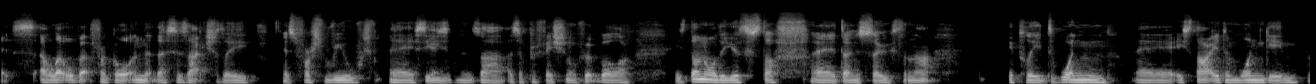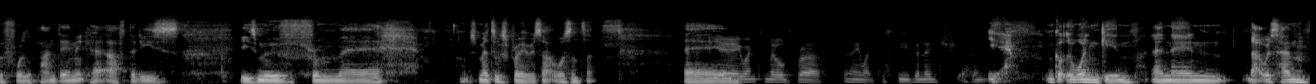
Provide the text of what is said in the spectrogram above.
it's a little bit forgotten that this is actually his first real uh, season yeah. as, a, as a professional footballer. He's done all the youth stuff uh, down south and that. He played one, uh, he started in one game before the pandemic hit after his, his move from, uh, it was Middlesbrough, was that, wasn't it? Um, yeah, he went to Middlesbrough and then he went to Stevenage, I think. Yeah, got the one game, and then that was him.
